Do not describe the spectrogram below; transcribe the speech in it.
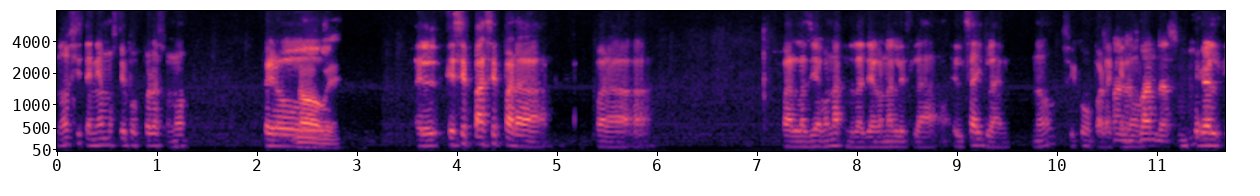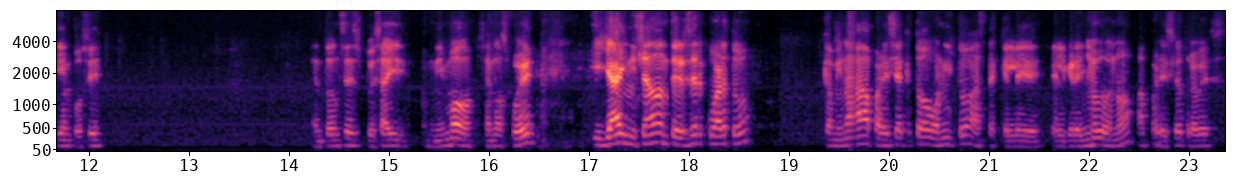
no, sé si teníamos tiempo fuera o no, pero No, el- ese pase para para para las diagonales, las diagonales la, el sideline, ¿no? Sí, como para Para que las no bandas. fuera el tiempo, sí. Entonces, pues ahí, ni modo, se nos fue. Y ya iniciando en tercer cuarto, caminaba, parecía que todo bonito, hasta que le, el greñudo, ¿no? Apareció otra vez.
